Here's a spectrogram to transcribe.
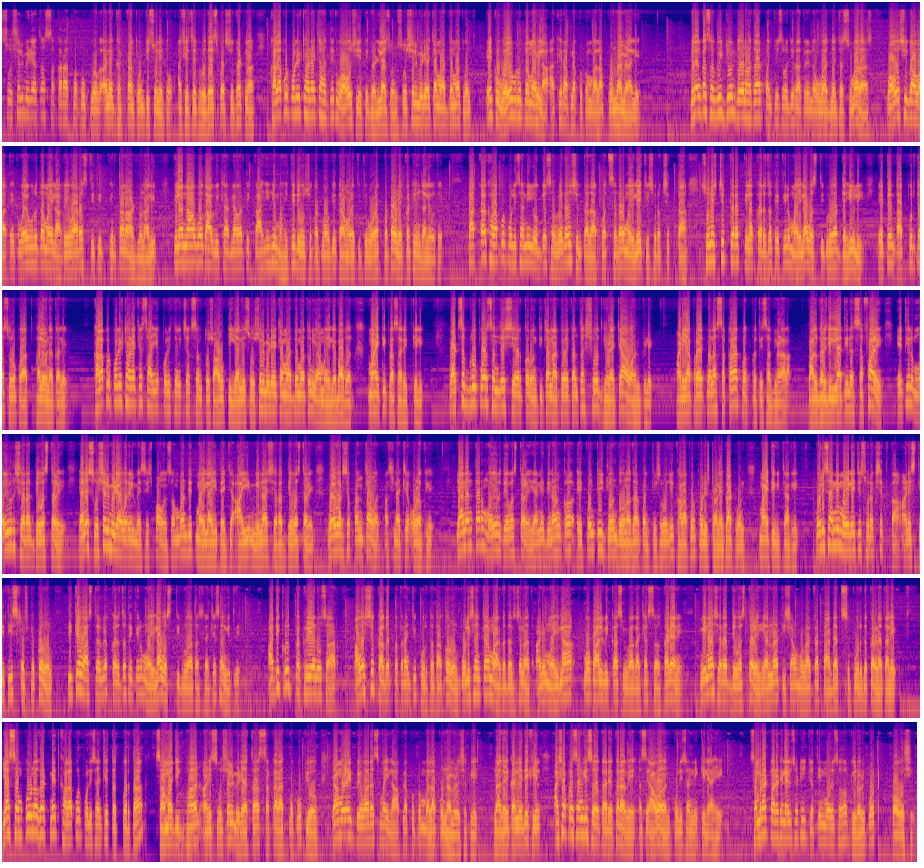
Social मीडियाचा सकारात्मक उपयोग अनेक घटनांतून दिसून येतो. अशीच एक हृदयस्पर्शी घटना खालापूर पोलीस ठाण्याच्या हद्दीत वावोशी येथे घडली असून सोशल मीडियाच्या माध्यमातून एक वयोवृद्ध महिला अखेर आपल्या कुटुंबाला पुन्हा मिळाली. दिनांक सव्वीस जून दोन हजार पंचवीस रोजी रात्री नऊ वाजण्याच्या सुमारास वावोशी गावात एक वयोवृद्ध महिला बेवारस स्थितीत फिरताना आढळून आली. तिला नाव व गाव विचारल्यावर ती काहीही माहिती देऊ शकत नव्हती त्यामुळे तिची ओळख पटवणे कठीण झाले होते. तात्काळ खालापूर पोलिसांनी योग्य संवेदनशीलता दाखवत सदर महिलेची सुरक्षितता सुनिश्चित करत तिला कर्जत येथील महिला वसतिगृह दहिवली. येथे तात्पुरत्या स्वरूपात हलवण्यात आले. खालापूर पोलीस ठाण्याचे सहाय्यक पोलीस निरीक्षक संतोष आवटी यांनी सोशल मीडियाच्या माध्यमातून या महिलेबाबत माहिती प्रसारित केली. व्हॉट्सअप ग्रुपवर संदेश शेअर करून तिच्या नातेवाईकांचा शोध घेण्याचे आवाहन केले आणि या प्रयत्नाला सकारात्मक प्रतिसाद मिळाला. पालघर जिल्ह्यातील सफाळे येथील मयूर शरद देवस्थळे याने सोशल मीडियावरील मेसेज पाहून संबंधित महिला ही त्याची आई मीना शरद देवस्थळे वय वर्ष पंचावन्न असल्याचे ओळखले. यानंतर मयूर देवस्थळे यांनी दिनांक एकोणतीस जून दोन हजार पंचवीस रोजी खालापूर पोलीस ठाणे गाठवून माहिती विचारली. पोलिसांनी महिलेची सुरक्षितता आणि स्थिती स्पष्ट करून तिचे वास्तव्य कर्जत येथील महिला वसतिगृहात असल्याचे सांगितले. अधिकृत प्रक्रियेनुसार आवश्यक कागदपत्रांची पूर्तता करून पोलिसांच्या मार्गदर्शनात आणि महिला व बाल विकास विभागाच्या सहकार्याने मीना शरद देवस्थळे यांना तिच्या मुलाच्या ताब्यात सुपूर्द करण्यात आले. या संपूर्ण घटनेत खालापूर पोलिसांची तत्परता सामाजिक भान आणि सोशल मीडियाचा सकारात्मक उपयोग यामुळे एक बेवारस महिला आपल्या कुटुंबाला पुन्हा मिळू शकले. नागरिकांनी देखील अशा प्रसंगी सहकार्य करावे असे आवाहन पोलिसांनी केले आहे. सम्राट मराठी लाईव्हसाठी जतीन मोरेसह ब्युरो रिपोर्ट पावोशी.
